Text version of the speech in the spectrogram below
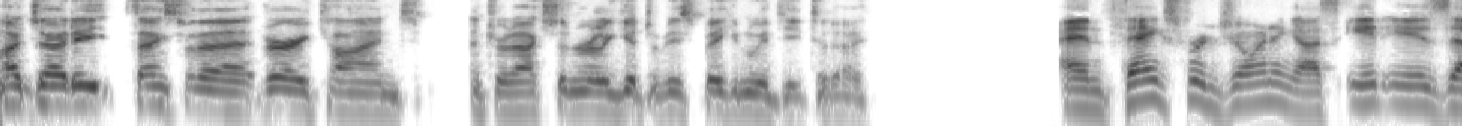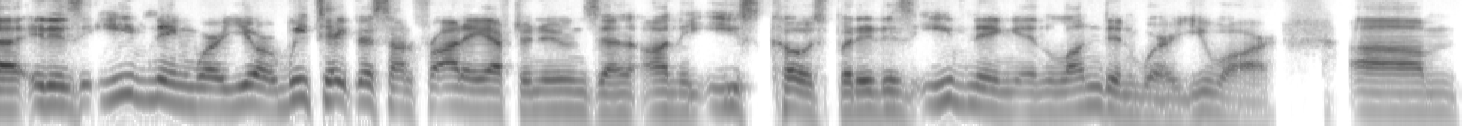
Hi, Jody. Thanks for that very kind introduction. Really good to be speaking with you today. And thanks for joining us. It is uh, it is evening where you are. We take this on Friday afternoons and on the East Coast, but it is evening in London where you are. Um,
